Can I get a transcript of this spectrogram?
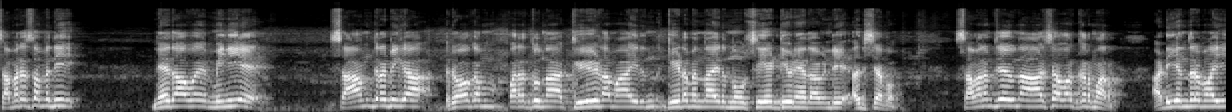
സമരസമിതി നേതാവ് മിനിയെ സാംക്രമിക രോഗം പരത്തുന്ന കീടമായിരുന്നു കീടമെന്നായിരുന്നു സി ഐ ടി യു നേതാവിന്റെ അധിക്ഷേപം. സമരം ചെയ്യുന്ന ആശാ വർക്കർമാർ അടിയന്തരമായി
